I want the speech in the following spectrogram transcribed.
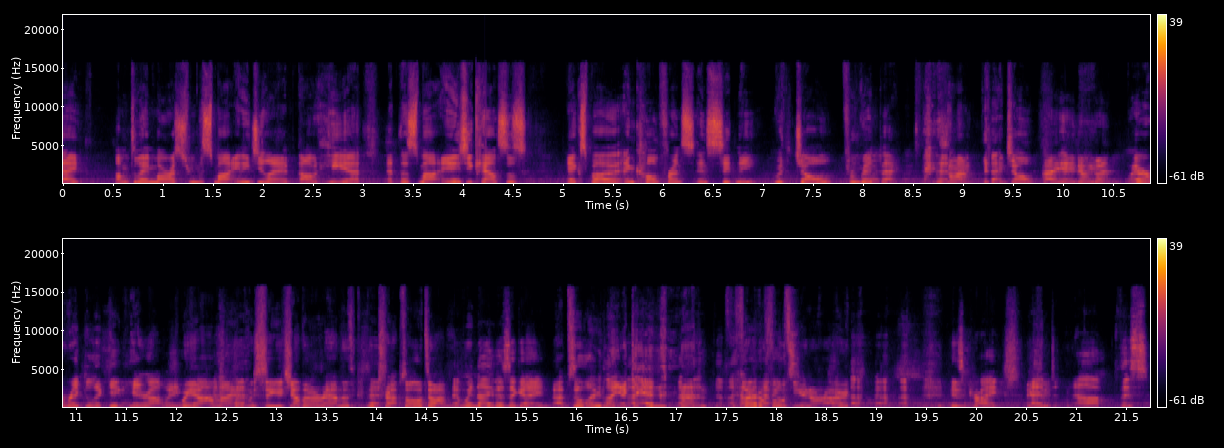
G'day, I'm Glenn Morris from the Smart Energy Lab. I'm here at the Smart Energy Council's Expo and Conference in Sydney with Joel from Redback. Excellent. G'day, Joel. Hey, how are you doing, Glenn? We're a regular gig here, aren't we? We are, mate. We see each other around the, the traps all the time. and we're neighbours again. Absolutely. Again, third or fourth year in a row. It's great. And uh, this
